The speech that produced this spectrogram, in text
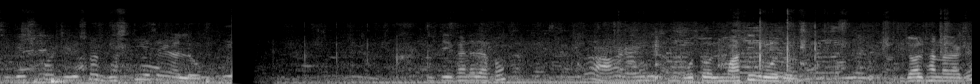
জিজ্ঞেস কর জিজ্ঞেস কর বৃষ্টি এসে গেল। এখানে দেখো বোতল মাটির বোতল। জল ঠান্ডা রাখে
